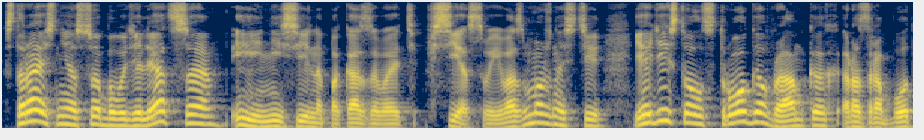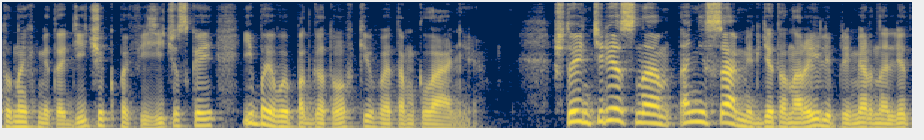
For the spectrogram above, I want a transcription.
Стараясь не особо выделяться и не сильно показывать все свои возможности, я действовал строго в рамках разработанных методичек по физической и боевой подготовке в этом клане. Что интересно, они сами где-то нарыли примерно лет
